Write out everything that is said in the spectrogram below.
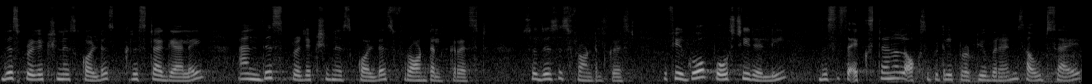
This projection is called as crista galli and this projection is called as frontal crest. So, this is frontal crest. If you go posteriorly, this is external occipital protuberance outside,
